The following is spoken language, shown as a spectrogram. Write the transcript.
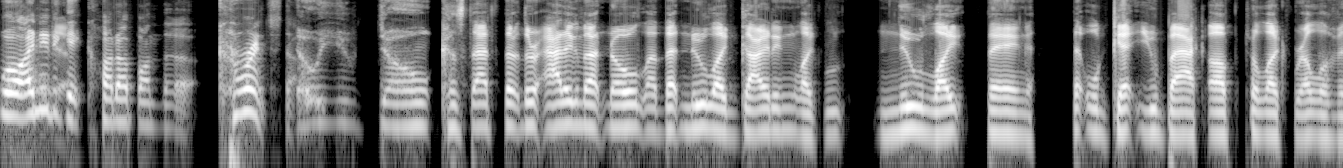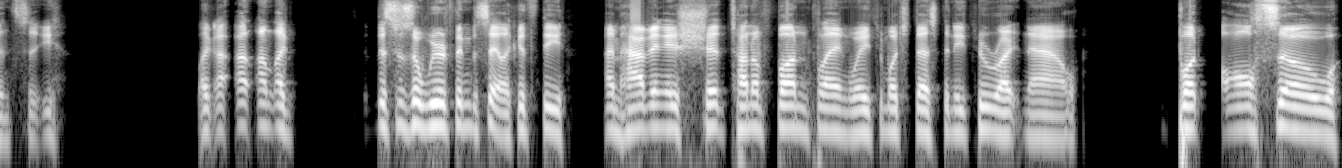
Well, I need to get caught up on the current stuff. no you don't cuz that's they're, they're adding that no that new like guiding like new light thing that will get you back up to like relevancy. Like I, I, like this is a weird thing to say. Like it's the I'm having a shit ton of fun playing way too much Destiny 2 right now, but also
